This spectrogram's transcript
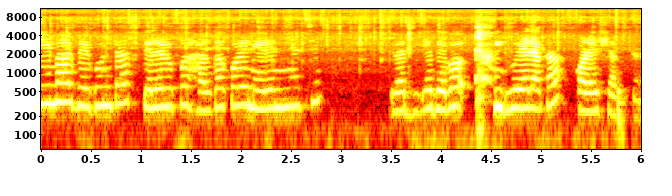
শিম আর বেগুনটা তেলের উপর হালকা করে নেড়ে নিয়েছি। এবার দিয়ে দেবো ধুয়ে রাখা কড়াই শাকটা।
